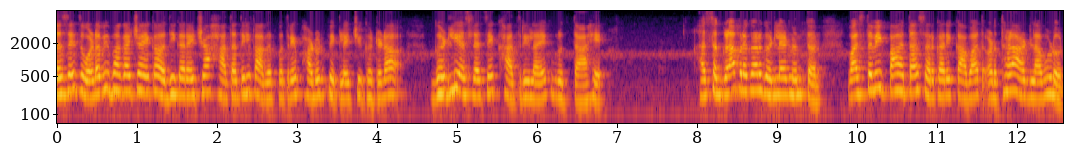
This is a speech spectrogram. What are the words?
तसेच वनविभागाच्या एका अधिकाऱ्याच्या हातातील कागदपत्रे फाडून फेकल्याची घटना घडली असल्याचे खात्रीलायक वृत्त आहे. हा सगळा प्रकार घडल्यानंतर वास्तविक पाहता सरकारी कामात अडथळा आणला म्हणून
